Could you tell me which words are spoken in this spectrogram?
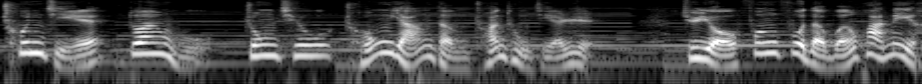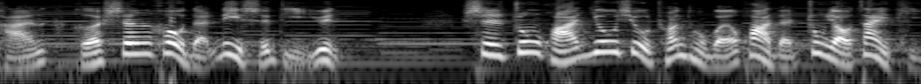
春节、端午、中秋、重阳等传统节日，具有丰富的文化内涵和深厚的历史底蕴。是中华优秀传统文化的重要载体，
